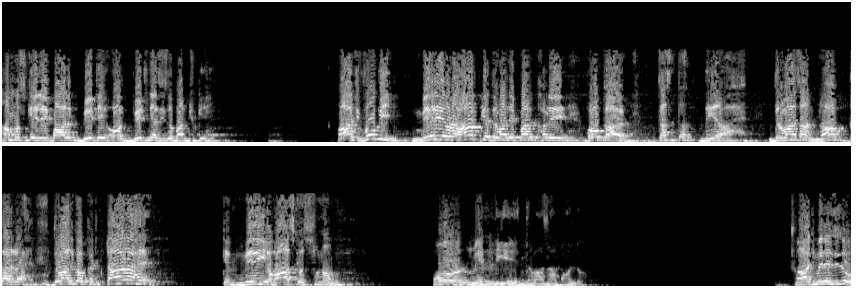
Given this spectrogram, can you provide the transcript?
हम उसके लेपालक बेटे और बेटियाँ जीजो बन चुके हैं। आज वो भी मेरे और आपके दरवाजे पर खड़े होकर दस्तक दे रहा है। दरवाज़ा नॉक कर रहा है दरवाजे को खटका रहा है कि मेरी आवाज़ को सुनो और मेरे लिए दरवाज़ा खोलो। आज मेरे जीजो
